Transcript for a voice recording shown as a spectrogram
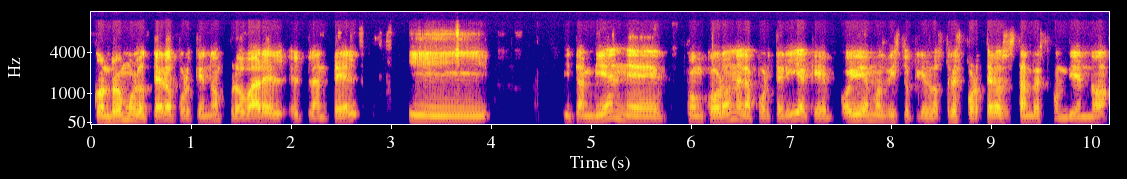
con Rómulo Otero, ¿por qué no probar el, el plantel? Y, y también eh, con Corona la portería, que hoy hemos visto que los tres porteros están respondiendo,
